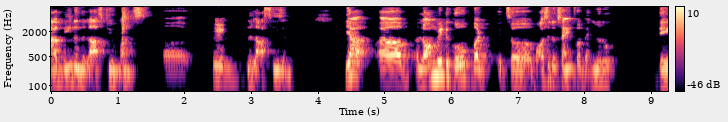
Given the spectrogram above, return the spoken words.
have been in the last few months uh, Mm. the last season yeah uh, a long way to go but it's a positive sign for bengaluru they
